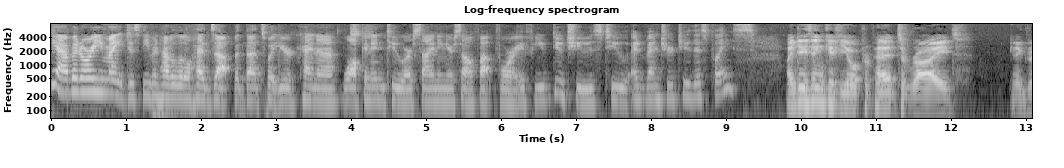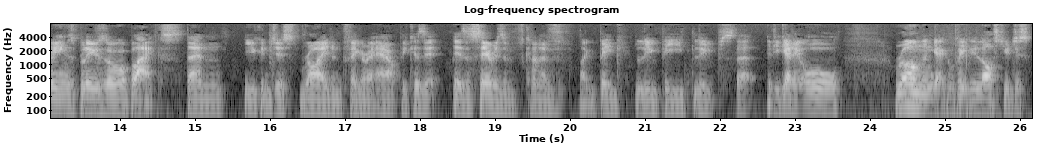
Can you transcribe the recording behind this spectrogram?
Yeah, but or you might just even have a little heads up, but that's what you're kind of walking into or signing yourself up for if you do choose to adventure to this place. I do think if you're prepared to ride, you know, greens, blues, or blacks, then you can just ride and figure it out because it is a series of kind of like big loopy loops that if you get it all wrong and get completely lost, you just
